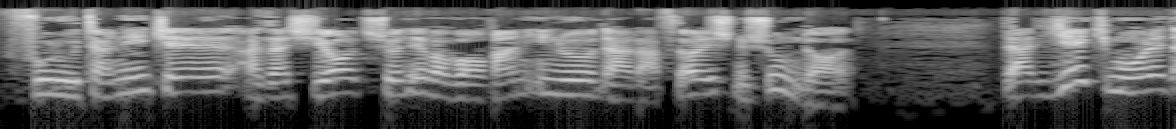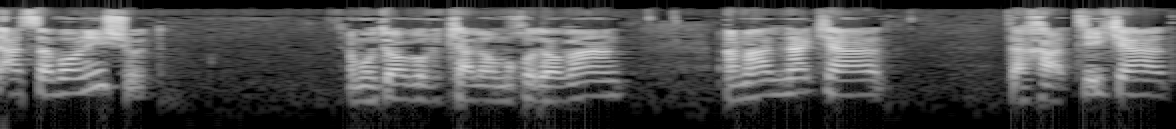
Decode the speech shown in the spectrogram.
فروتنی که ازش یاد شده و واقعا این رو در رفتارش نشون داد در یک مورد عصبانی شد. مطابق کلام خداوند عمل نکرد تخطی کرد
